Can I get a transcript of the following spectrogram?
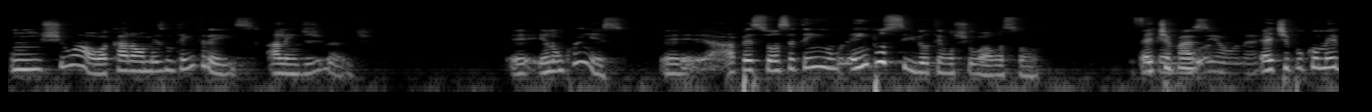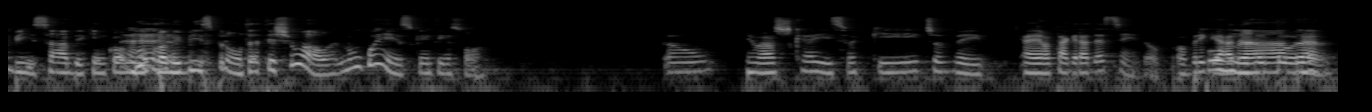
um chihuahua. A Carol mesmo tem três, além de gigante. É, eu não conheço. É, a pessoa, você tem. É impossível ter um chihuahua só. Você é tipo, um, né? é tipo comer bis, sabe? Quem come, come bis, pronto, é ter chihuahua. Não conheço quem tem só. Então, eu acho que é isso aqui. Deixa eu ver. Aí ela está agradecendo. Obrigada, doutora.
